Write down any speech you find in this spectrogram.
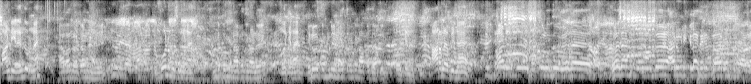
பாண்டியன். எந்த ஊருண்ணே? நான் வந்து வட்டாமணி ஃபோன் நம்பர் சொல்லுங்கண்ணே. தொண்ணூற்றி மூணு நாற்பத்தி நாலு ஓகேண்ணே. எழுபத்தி மூணு எழுபத்தி ரெண்டு நாற்பத்தெட்டு. ஓகேண்ணே. ஆறலை எப்படிண்ணே? ஆடு வந்து மக்கள் வந்து விவசாய விவசாயம் வந்து ஆடு குடிக்கலாம் கருத்து ஆடுன்னு சொல்றாங்க.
